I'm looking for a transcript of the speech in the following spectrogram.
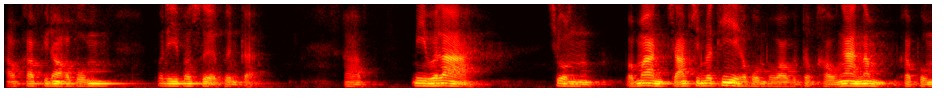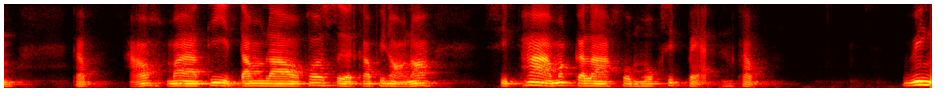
เอาครับพี่น้องครับผมพอดีพอเสิร์ฟเพิ่นกับมีเวลาช่วงประมาณ30นาทีครับผมเพราะว่าผมต้องเข้างานนํครับผมครับ เอามาที่ตำราวพ่อเสิร์ชครับพี่น้องเนาะสิบห้ามกราคมหกสิบแปดครับ วิ่ง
